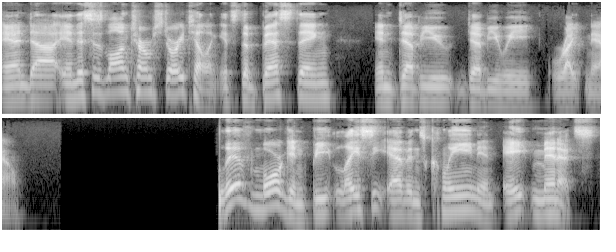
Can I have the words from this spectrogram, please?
And uh, and this is long term storytelling. It's the best thing in WWE right now. Liv Morgan beat Lacey Evans clean in eight minutes.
